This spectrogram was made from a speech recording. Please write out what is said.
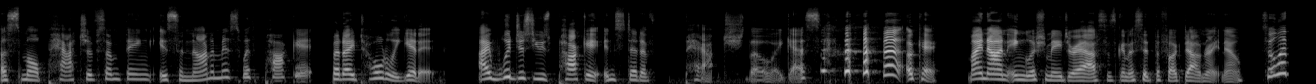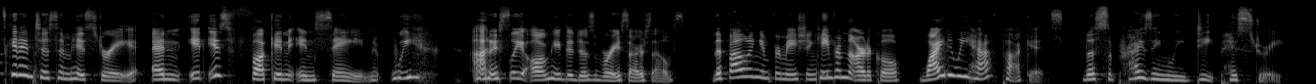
a small patch of something is synonymous with pocket, but I totally get it. I would just use pocket instead of patch, though, I guess. okay, my non English major ass is gonna sit the fuck down right now. So let's get into some history, and it is fucking insane. We honestly all need to just brace ourselves. The following information came from the article Why Do We Have Pockets? The Surprisingly Deep History.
